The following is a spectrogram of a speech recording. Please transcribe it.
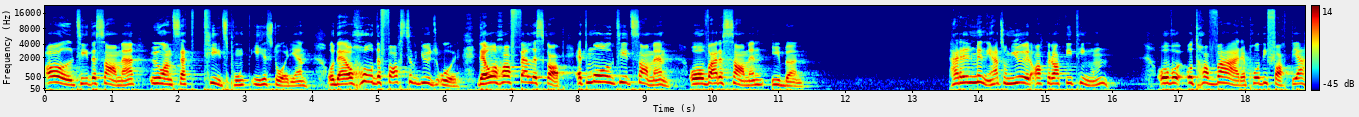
alltid det samme uansett tidspunkt i historien. Og det å holde fast til Guds ord, det å ha fellesskap, et måltid sammen og være sammen i bønn. Her er en menighet som gjør akkurat de tingene. Og og tar vare på de fattige.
